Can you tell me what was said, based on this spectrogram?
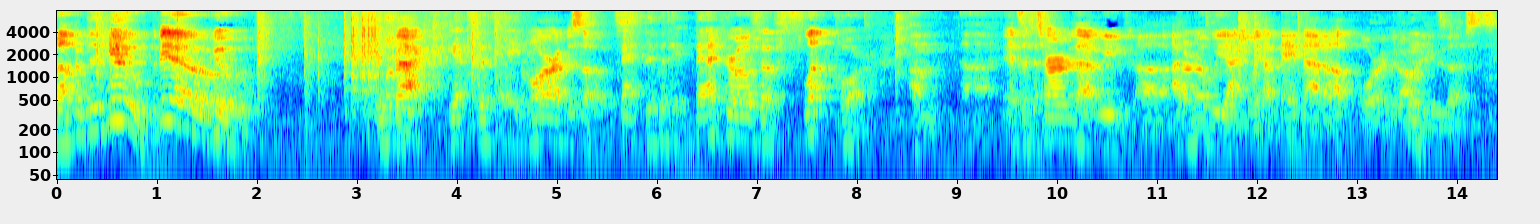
Welcome to the Pee-ew. The Pee-ew. Pee-ew. We're back Yes, with a more episodes. bad, with a Bad Girls of Slutcore. Um, uh, It's a term that we've, uh, I don't know if we actually have made that up or if it already Hmm. exists.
